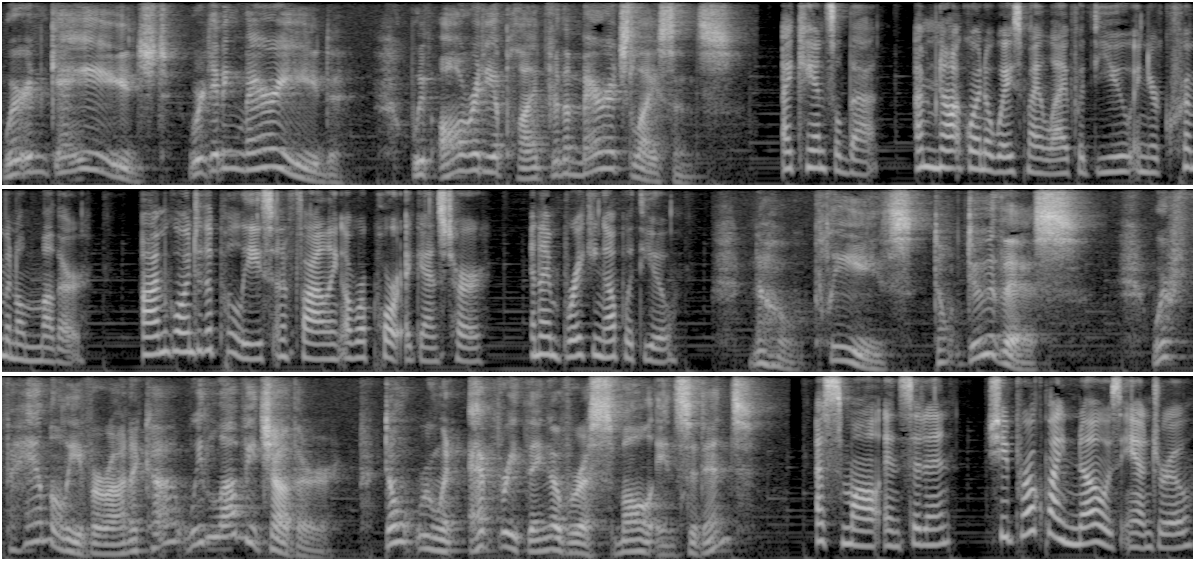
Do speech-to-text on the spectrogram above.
We're engaged. We're getting married. We've already applied for the marriage license. I canceled that. I'm not going to waste my life with you and your criminal mother. I'm going to the police and filing a report against her, and I'm breaking up with you. No, please, don't do this. We're family, Veronica. We love each other. Don't ruin everything over a small incident. A small incident? She broke my nose, Andrew.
